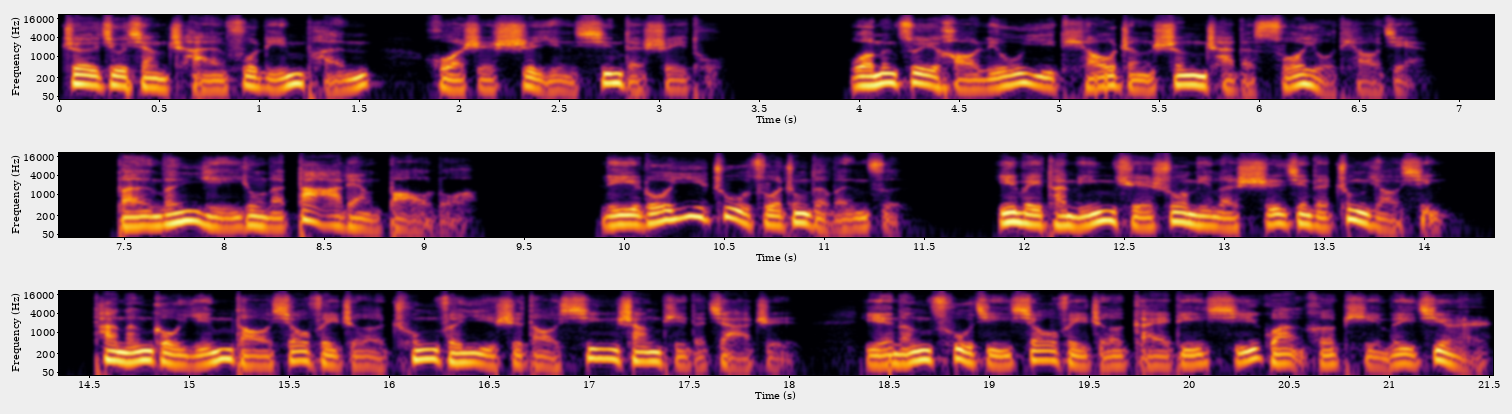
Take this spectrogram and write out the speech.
这就像产妇临盆，或是适应新的水土，我们最好留意调整生产的所有条件。本文引用了大量保罗·李罗伊著作中的文字，因为它明确说明了时间的重要性。它能够引导消费者充分意识到新商品的价值，也能促进消费者改变习惯和品味，进而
